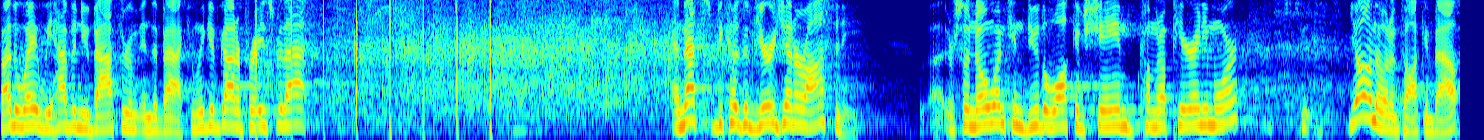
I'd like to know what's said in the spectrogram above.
By the way, we have a new bathroom in the back. Can we give God a praise for that? And that's because of your generosity. Uh, so no one can do the walk of shame coming up here anymore. Y'all know what I'm talking about.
